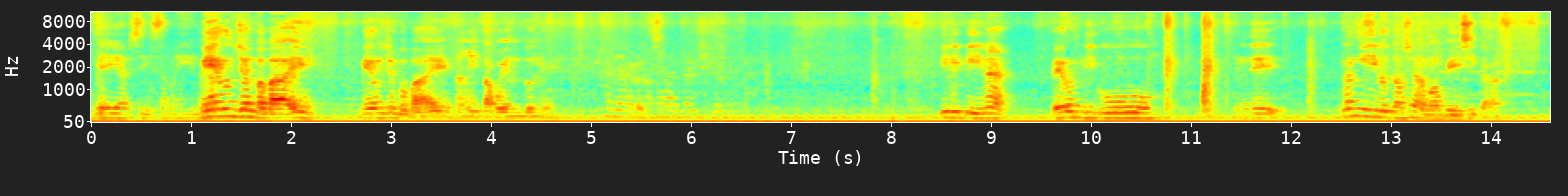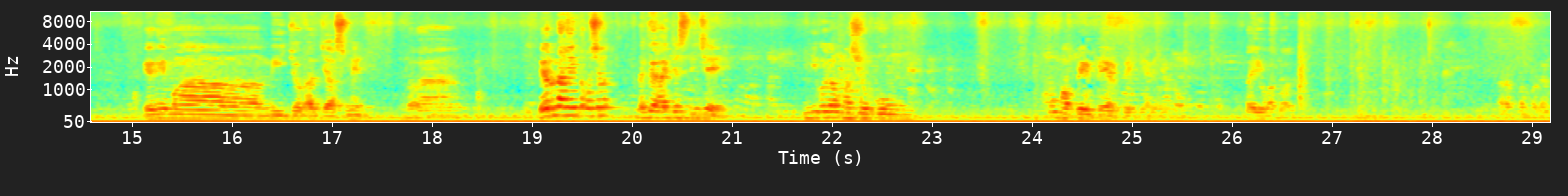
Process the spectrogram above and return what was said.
JFC, sa may... Meron dyan babae. Meron dyan babae. Nakita ko yun dun eh. Clooney. Pilipina. Pero hindi ko... Hindi... Nangihilot lang siya, mga basic ah. Pero yung mga major adjustment, baka... Pero nakita ko siya, nag-a-adjust din siya eh. Hindi ko lang ma-sure kung kung ma-perfect niya yung tayo ka doon. Para pampagal.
